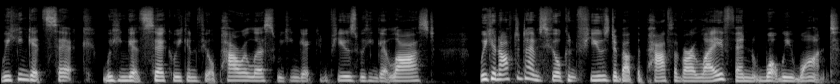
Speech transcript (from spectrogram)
we can get sick. We can get sick. We can feel powerless. We can get confused. We can get lost. We can oftentimes feel confused about the path of our life and what we want.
